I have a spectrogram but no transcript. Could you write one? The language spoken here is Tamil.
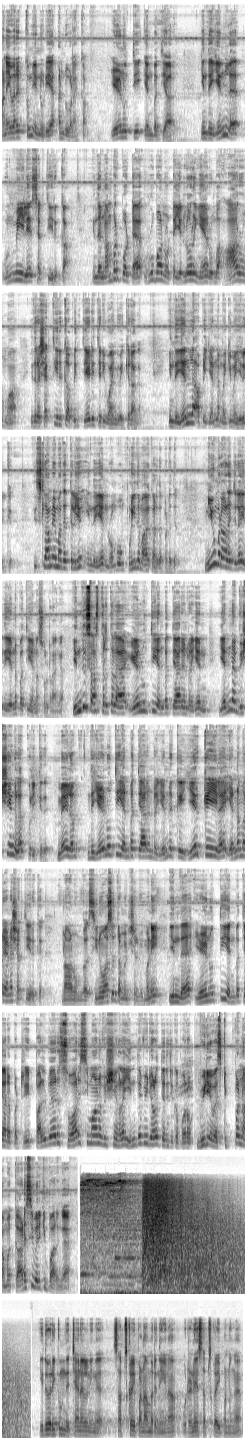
அனைவருக்கும் என்னுடைய அன்பு வணக்கம். எழுநூற்றி எண்பத்தி ஆறு. இந்த எண்ணில் உண்மையிலே சக்தி இருக்கா? இந்த நம்பர் போட்ட ரூபா நோட்டை எல்லோரும் ஏன் ரொம்ப ஆர்வமாக இதில் சக்தி இருக்குது அப்படின்னு தேடி தேடி வாங்கி வைக்கிறாங்க? இந்த எண்ணில் அப்படி என்ன மகிமை இருக்குது இஸ்லாமிய மதத்திலையும் இந்த எண் ரொம்பவும் புனிதமாக கருதப்படுது. நியூமராலஜியில் இந்த எண்ணை பற்றி என்ன சொல்கிறாங்க இந்து சாஸ்திரத்தில் எழுநூற்றி எண்பத்தி ஆறு என்ற எண் என்ன விஷயங்களை குறிக்குது. மேலும் இந்த எழுநூற்றி எண்பத்தி ஆறு என்ற எண்ணுக்கு இயற்கையில் என்ன மாதிரியான சக்தி இருக்குது நான் உங்கள் சீனிவாசன் தமிழ் செல்விமணி. இந்த எழுநூற்றி எண்பத்தி ஆறை பற்றி பல்வேறு சுவாரஸ்யமான விஷயங்களை இந்த வீடியோவில் தெரிஞ்சுக்க போகிறோம் வீடியோவை ஸ்கிப் பண்ணாமல் கடைசி வரைக்கும் பாருங்கள் இது வரைக்கும் இந்த சேனலை நீங்கள் சப்ஸ்கிரைப் பண்ணாமல் இருந்தீங்கன்னா உடனே சப்ஸ்கிரைப் பண்ணுங்கள்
